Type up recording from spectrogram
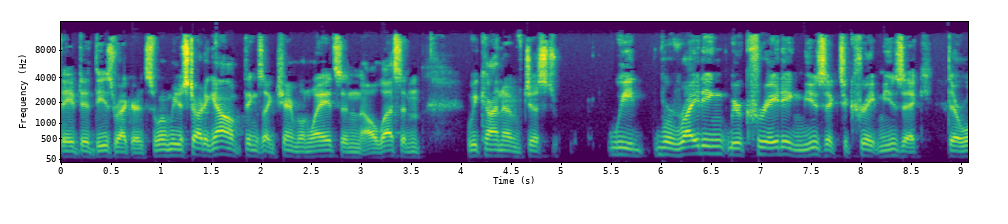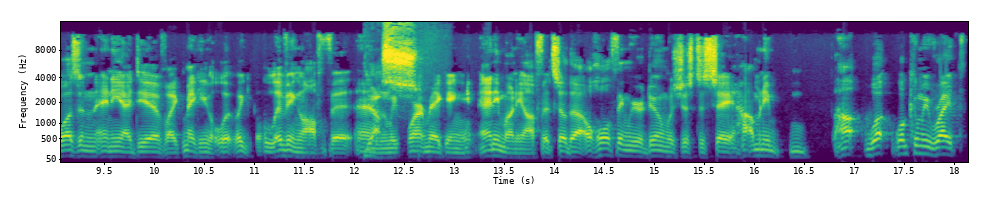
they did these records. So when we were starting out things like chamberlain waits and a lesson we kind of just we were writing we were creating music to create music. There wasn't any idea of like making a, li- like a living off of it and yes. we weren't making any money off it. So the whole thing we were doing was just to say how many how what what can we write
